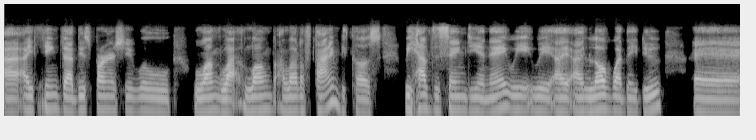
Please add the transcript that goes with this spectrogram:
I think that this partnership will long, long a lot of time because we have the same DNA. We, we, I, I love what they do. Uh,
